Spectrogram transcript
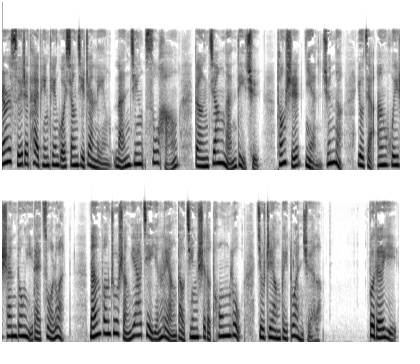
然而，随着太平天国相继占领南京、苏杭等江南地区，同时捻军呢又在安徽、山东一带作乱。南方诸省押解银两到京师的通路就这样被断绝了，不得已，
